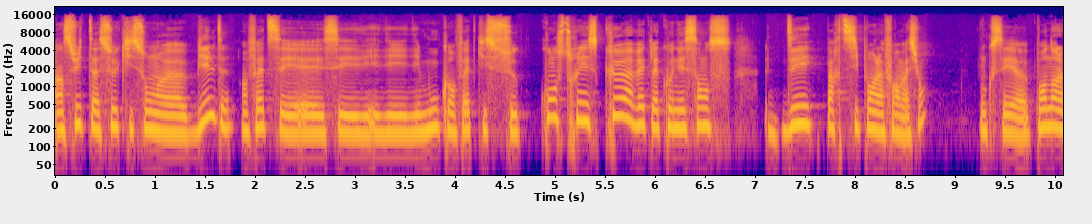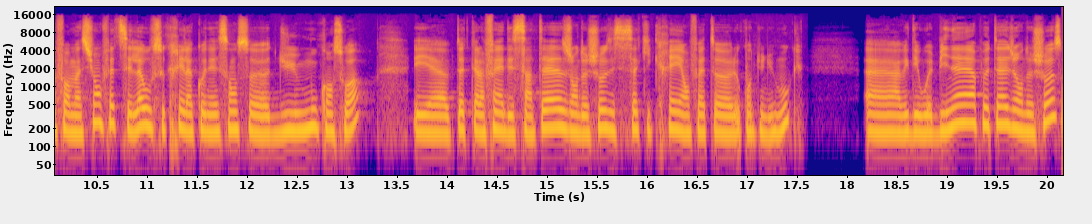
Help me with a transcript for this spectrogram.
Ensuite, tu as ceux qui sont euh, build. En fait, c'est c'est des, des MOOC en fait, qui se construisent que avec la connaissance des participants à la formation. Donc, c'est pendant la formation, en fait, c'est là où se crée la connaissance du MOOC en soi. Et peut-être qu'à la fin, il y a des synthèses, ce genre de choses, et c'est ça qui crée en fait le contenu du MOOC. Euh, avec des webinaires peut-être, genre de choses.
